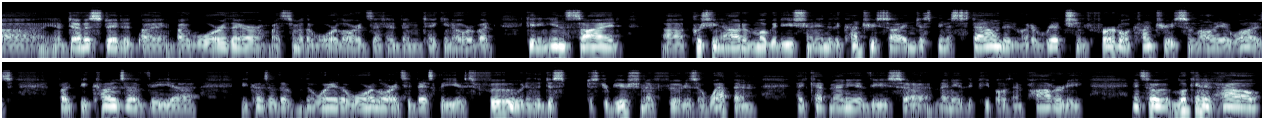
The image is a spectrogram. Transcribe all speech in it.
uh, you know, devastated by by war there, by some of the warlords that had been taking over, but getting inside uh, pushing out of Mogadishu and into the countryside and just being astounded what a rich and fertile country Somalia was. But because of the because of the, the way the warlords had basically used food and the dis- distribution of food as a weapon, had kept many of these uh, many of the people in poverty. And so, looking at how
